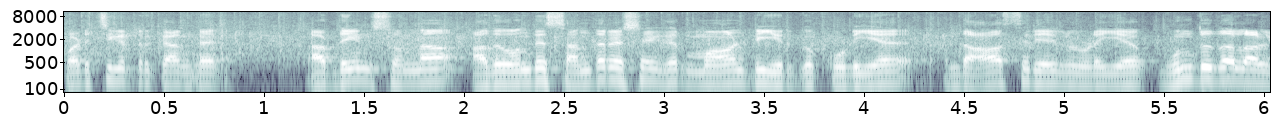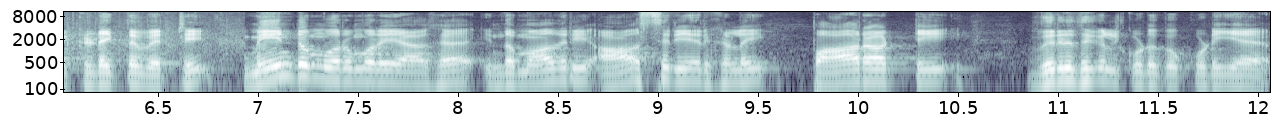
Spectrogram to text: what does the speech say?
படிச்சுக்கிட்டு இருக்காங்க. அப்படின்னு சொன்னால் அது வந்து சந்திரசேகர் மாண்டி இருக்கக்கூடிய இந்த ஆசிரியர்களுடைய உந்துதலால் கிடைத்த வெற்றி. மீண்டும் ஒரு முறையாக இந்த மாதிரி ஆசிரியர்களை பாராட்டி விருதுகள் கொடுக்கக்கூடிய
